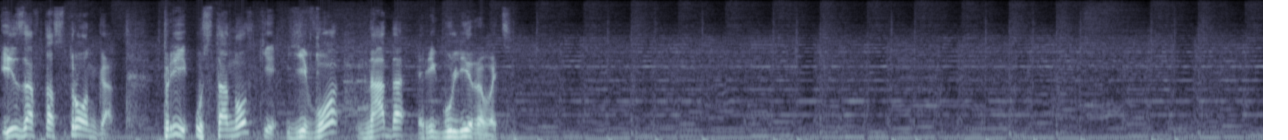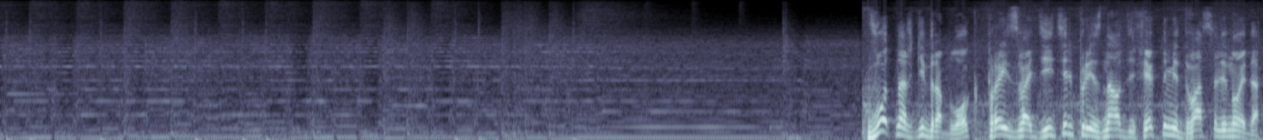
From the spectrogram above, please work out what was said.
из автостронга. При установке его надо регулировать. Вот наш гидроблок. Производитель признал дефектными два соленоида.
